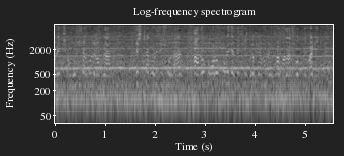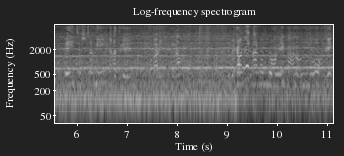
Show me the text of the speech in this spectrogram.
অনেক সমস্যাগুলো আমরা চেষ্টা করেছি শোনার। আরও বড় করে যাতে সেগুলোকে আমরা সমাধান করতে পারি। এই চেষ্টা নিয়েই আজকে বাড়ি ফিরলাম। অনেক আনন্দ অনেক আনন্দ অনেক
